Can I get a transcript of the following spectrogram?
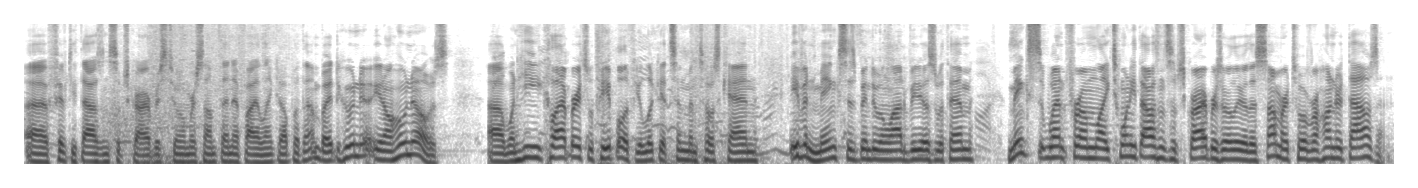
uh, 50,000 subscribers to him or something if I link up with him, but who knew, you know, who knows? Uh, when he collaborates with people, if you look at Cinnamon Toast Ken, even Minx has been doing a lot of videos with him. Minx went from like 20,000 subscribers earlier this summer to over 100,000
